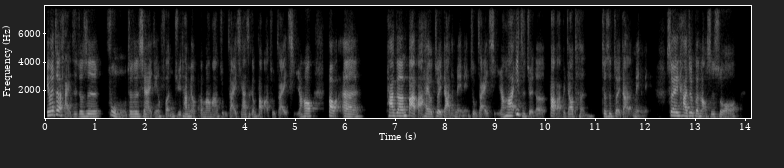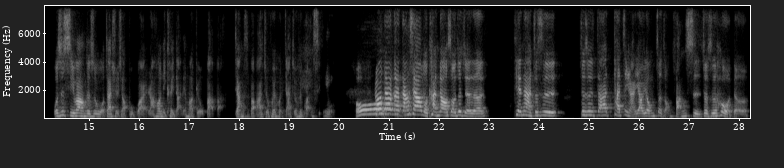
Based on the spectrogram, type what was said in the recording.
因为这个孩子就是父母就是现在已经分居，他没有跟妈妈住在一起，他是跟爸爸住在一起。然后爸爸呃，他跟爸爸还有最大的妹妹住在一起。然后他一直觉得爸爸比较疼，就是最大的妹妹，所以他就跟老师说：“我是希望就是我在学校不乖，然后你可以打电话给我爸爸，这样子爸爸就会回家，就会关心我。”哦。然后当在当下我看到的时候就觉得，天呐，就是。就是他，他竟然要用这种方式，就是获得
